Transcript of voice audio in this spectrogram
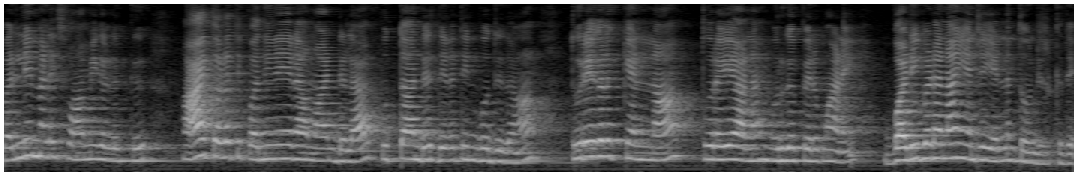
வள்ளிமலை சுவாமிகளுக்கு ஆயிரத்தி தொள்ளாயிரத்தி பதினேழாம் ஆண்டில் புத்தாண்டு தினத்தின் போது தான் துறைகளுக்கெல்லாம் துறையான முருகப்பெருமானை வழிபடலாம் என்ற எண்ணம் தோன்றிருக்குது.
